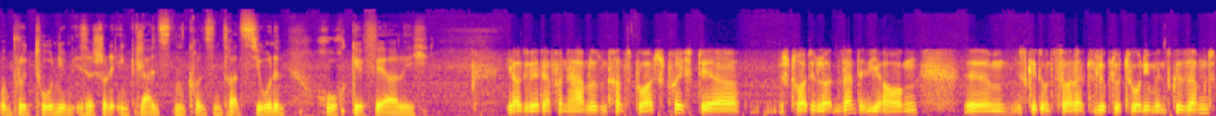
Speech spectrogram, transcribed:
und Plutonium ist ja schon in kleinsten Konzentrationen hochgefährlich. Ja, also wer da von harmlosem Transport spricht, der streut den Leuten Sand in die Augen. Ähm, es geht um 200 Kilo Plutonium insgesamt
